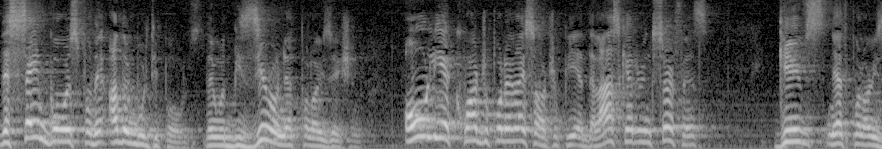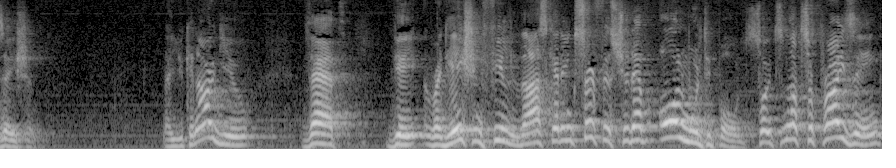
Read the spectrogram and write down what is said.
The same goes for the other multipoles. There would be zero net polarization. Only a quadrupole anisotropy at the last scattering surface gives net polarization. Now you can argue that the radiation field at the last scattering surface should have all multipoles. So it's not surprising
